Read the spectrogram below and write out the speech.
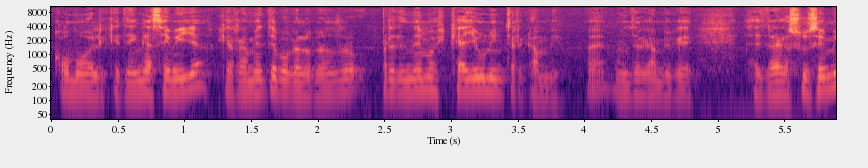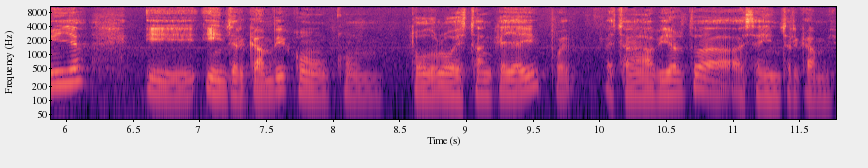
como el que tenga semillas, que realmente porque lo que nosotros pretendemos es que haya un intercambio, un intercambio que se traiga su semilla y, intercambie con, todos los stands que hay ahí, pues están abiertos a ese intercambio.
